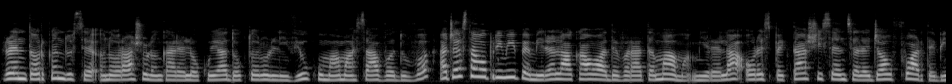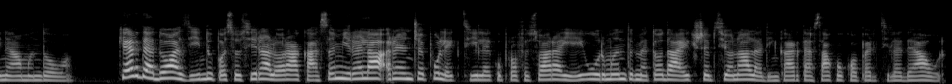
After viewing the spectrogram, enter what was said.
Reîntorcându-se în orașul în care locuia doctorul Liviu cu mama sa văduvă, aceasta o primi pe Mirela ca o adevărată mamă. Mirela o respecta și se înțelegeau foarte bine amândouă. Chiar de-a doua zi, după sosirea lor acasă, Mirela reîncepu lecțiile cu profesoara ei, urmând metoda excepțională din cartea sa cu coperțile de aur.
